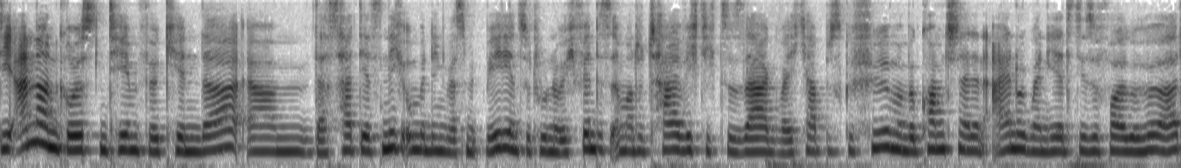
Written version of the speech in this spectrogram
Die anderen größten Themen für Kinder, ähm, das hat jetzt nicht unbedingt was mit Medien zu tun, aber ich finde es immer total wichtig zu sagen, weil ich habe das Gefühl, man bekommt schnell den Eindruck, wenn ihr jetzt diese Folge hört,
